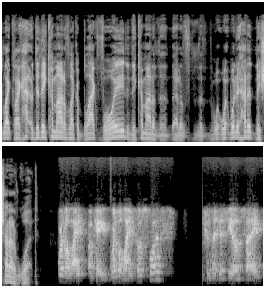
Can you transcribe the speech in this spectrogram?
like like how did they come out of like a black void? Did they come out of the out of the what what, what how did they shot out of what? Where the light, okay, where the light post was, because I could see outside.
